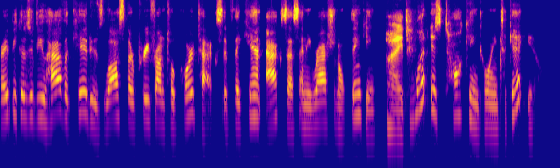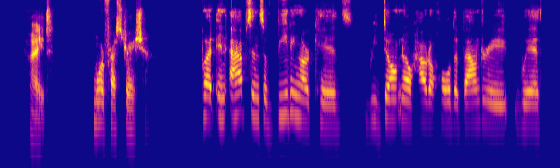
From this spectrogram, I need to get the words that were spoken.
right? Because if you have a kid who's lost their prefrontal cortex, if they can't access any rational thinking, right. what is talking going to get you? Right. more frustration. But in absence of beating our kids, we don't know how to hold a boundary with,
